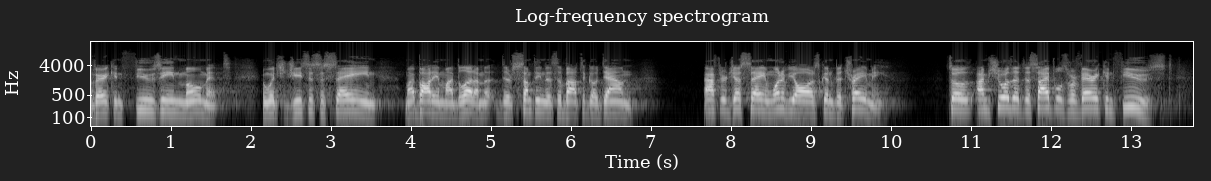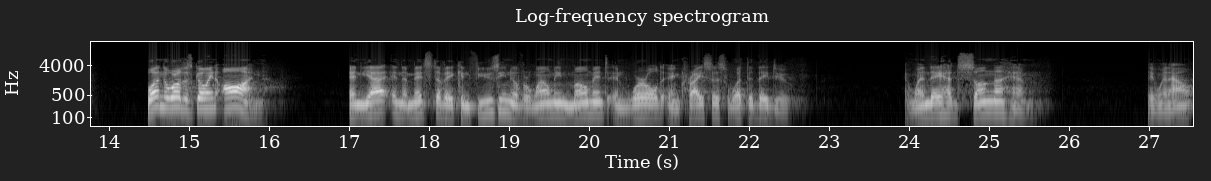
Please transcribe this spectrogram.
a very confusing moment in which Jesus is saying, My body and my blood, I'm, there's something that's about to go down. After just saying, One of you all is going to betray me. So I'm sure the disciples were very confused. What in the world is going on? And yet, in the midst of a confusing, overwhelming moment and world and crisis, what did they do? And when they had sung a hymn, they went out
